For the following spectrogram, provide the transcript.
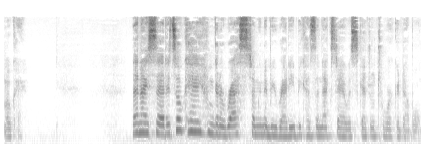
Okay. Then I said, It's okay. I'm going to rest. I'm going to be ready because the next day I was scheduled to work a double.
